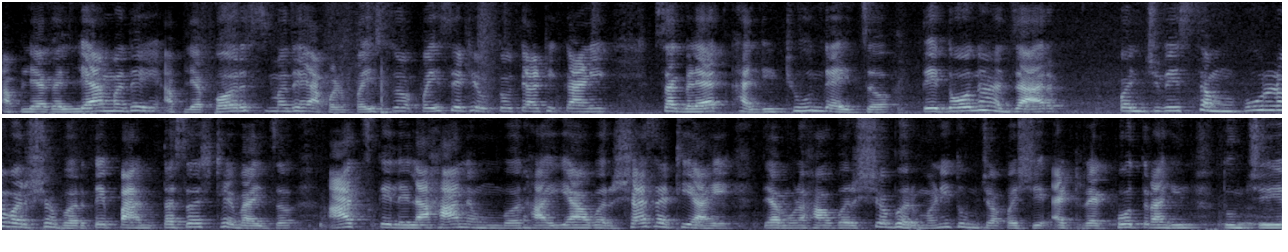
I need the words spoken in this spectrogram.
आपल्या गल्ल्यामध्ये आपल्या पर्समध्ये आपण पैसे पैसे ठेवतो त्या ठिकाणी. सगळ्यात खाली ठेवून द्यायचं. ते दोन हजार पंचवीस संपूर्ण वर्षभर ते पान तसंच ठेवायचं. आज केलेला हा नंबर हा या वर्षासाठी आहे. त्यामुळं हा वर्षभर म्हणी तुमच्यापाशी अट्रॅक्ट होत राहील. तुमची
